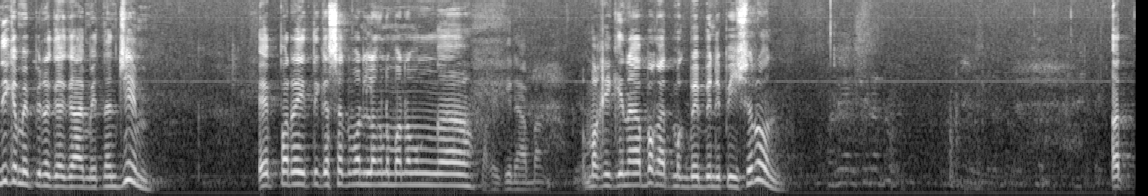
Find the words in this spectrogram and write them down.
hindi kami pinagagamit ng gym. Eh, pareho tiga San Juan lang naman ang ah, Makikinabang. makikinabang at magbebenepisyo ron. At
